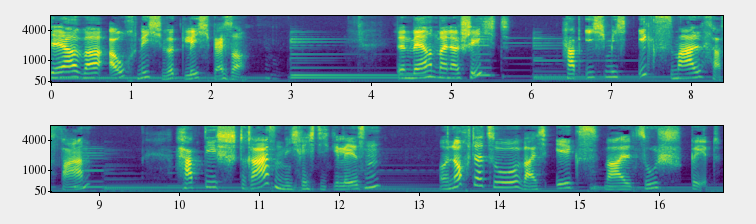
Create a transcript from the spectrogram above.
der war auch nicht wirklich besser. Denn während meiner Schicht habe ich mich x-mal verfahren, habe die Straßen nicht richtig gelesen und noch dazu war ich x-mal zu spät.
